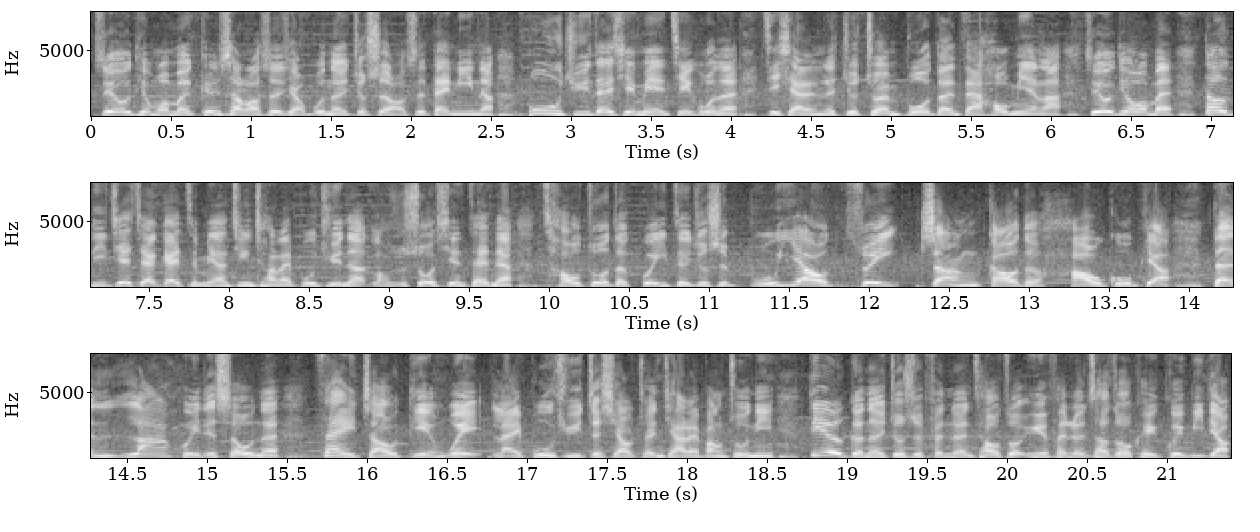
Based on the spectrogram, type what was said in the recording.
所以，有天我们跟上老师的脚步呢，就是老师带您呢布局在前面，结果呢，接下来呢就赚波段在后面啦。所以，有天我们到底接下来该怎么样进场来布局呢？老师说，现在呢操作的规则就是不要追。涨高的好股票，等拉回的时候呢，再找点位来布局，这是要专家来帮助你。第二个呢，就是分段操作，因为分段操作可以规避掉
